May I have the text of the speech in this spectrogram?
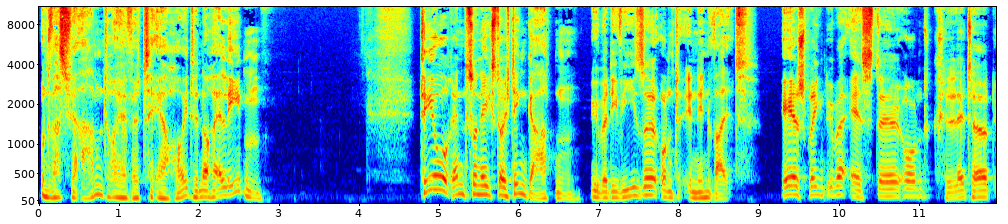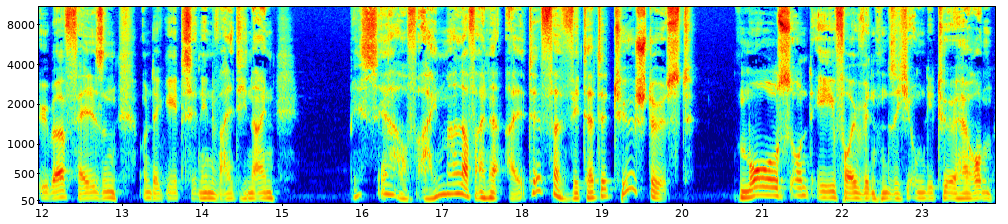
Und was für Abenteuer wird er heute noch erleben? Theo rennt zunächst durch den Garten, über die Wiese und in den Wald. Er springt über Äste und klettert über Felsen und er geht in den Wald hinein, bis er auf einmal auf eine alte, verwitterte Tür stößt. Moos und Efeu winden sich um die Tür herum.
